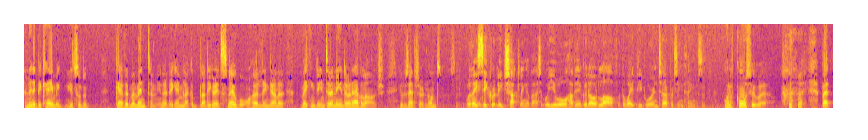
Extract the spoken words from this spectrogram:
And then it became, it, it sort of gathered momentum. You know, it became like a bloody great snowball hurtling down, a, making, turning into an avalanche. It was absolute nonsense. Were they secretly chuckling about it? Were you all having a good old laugh at the way people were interpreting things? Well, of course we were. but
